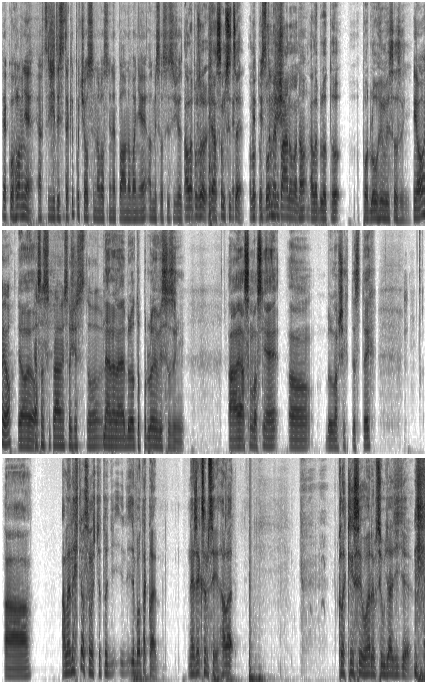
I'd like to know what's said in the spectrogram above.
jako hlavně, já chci říct, že ty jsi taky počal si na vlastně neplánovaně a myslel jsi si, že... Ale pozor, já jsem sice, ono to bylo to můžeš- neplánované, no. ale bylo to po dlouhém vysazení. Jo, jo. Jo, jo. Já jsem si právě myslel, že to... Ne, ne, ne, bylo to po dlouhém vysazení. A já jsem vlastně uh, byl na všech testech, a, ale nechtěl jsem ještě to, dí- nebo takhle, neřekl jsem si, hele, klekni si, jdem si udělat dítě.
